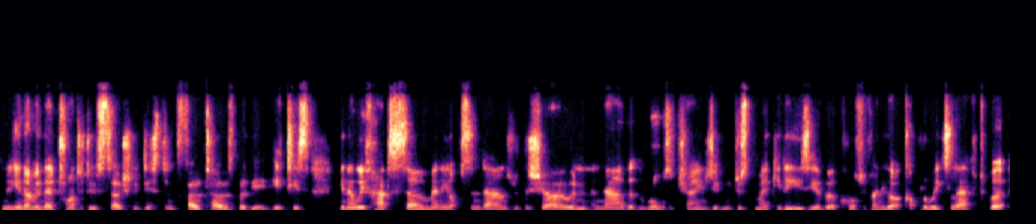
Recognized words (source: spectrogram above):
you know, I mean, they're trying to do socially distant photos, but it, it is, you know, we've had so many ups and downs with the show. And, and now that the rules have changed, it would just make it easier. But of course, we've only got a couple of weeks left. But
